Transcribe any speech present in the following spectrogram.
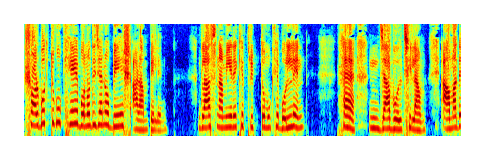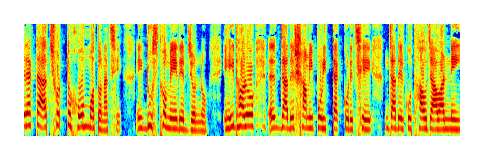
শরবতটুকু খেয়ে বনদি যেন বেশ আরাম পেলেন। গ্লাস নামিয়ে রেখে তৃপ্ত মুখে বললেন হ্যাঁ যা বলছিলাম। আমাদের একটা ছোট্ট হোম মতন আছে, এই দুস্থ মেয়েদের জন্য। এই ধরো যাদের স্বামী পরিত্যাগ করেছে, যাদের কোথাও যাওয়ার নেই,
